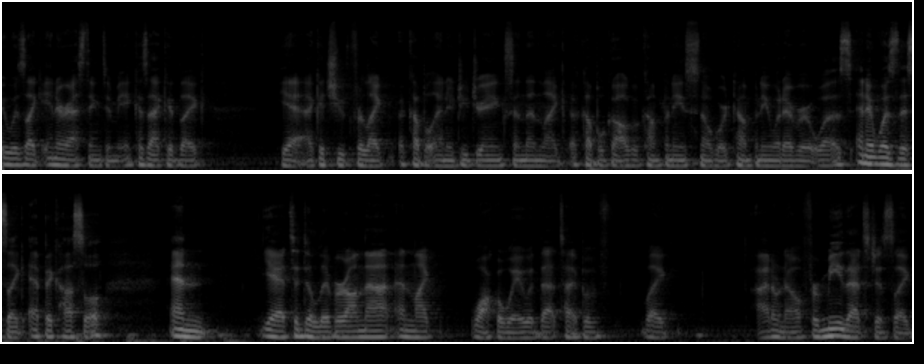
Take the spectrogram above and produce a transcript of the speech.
it was like interesting to me cuz I could like yeah, I could shoot for like a couple energy drinks and then like a couple goggle companies, snowboard company, whatever it was. And it was this like epic hustle. And yeah, to deliver on that and like walk away with that type of like I don't know. For me that's just like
